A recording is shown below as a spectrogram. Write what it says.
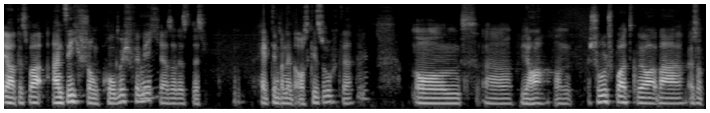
ja, das war an sich schon komisch für Mhm. mich. Also das, das hätte man nicht ausgesucht. Ja. Und äh, ja, und Schulsport war, war also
